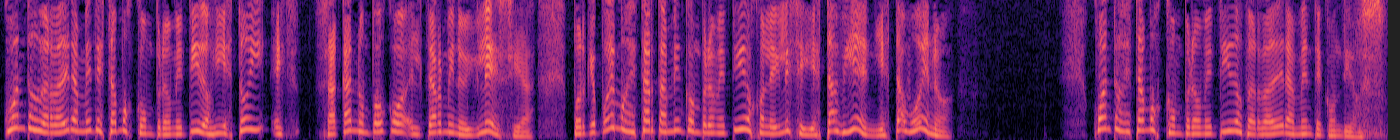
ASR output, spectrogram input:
¿Cuántos verdaderamente estamos comprometidos? Y estoy sacando un poco el término iglesia, porque podemos estar también comprometidos con la iglesia y está bien y está bueno. ¿Cuántos estamos comprometidos verdaderamente con Dios?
